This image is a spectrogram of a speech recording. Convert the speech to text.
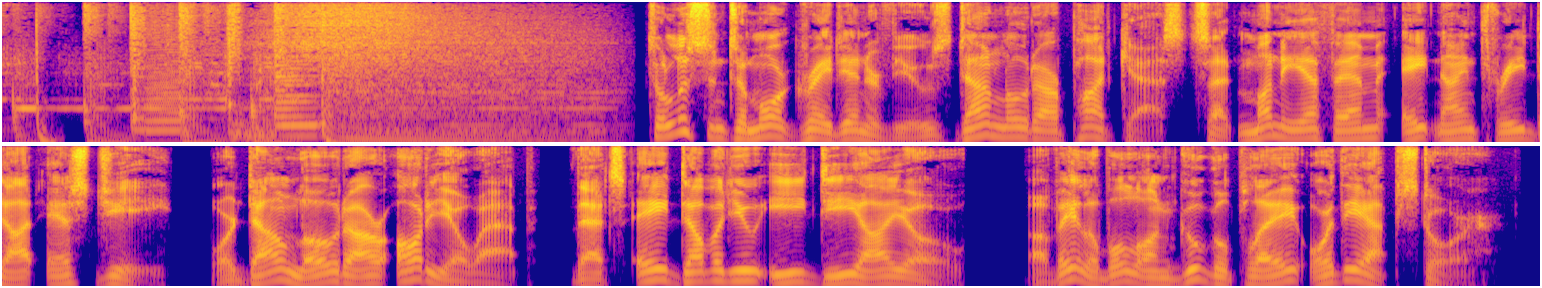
To listen to more great interviews, download our podcasts at moneyfm893.sg or download our audio app. That's A W E D I O. Available on Google Play or the App Store.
